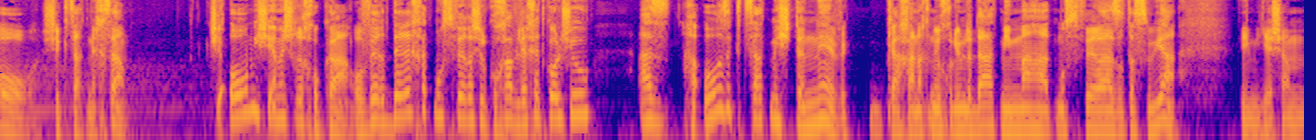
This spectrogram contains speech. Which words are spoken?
אור שקצת נחסם. כשאור משמש רחוקה עובר דרך אטמוספירה של כוכב לכת כלשהו, אז האור הזה קצת משתנה, וככה אנחנו יכולים לדעת ממה האטמוספירה הזאת עשויה. ואם יש שם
